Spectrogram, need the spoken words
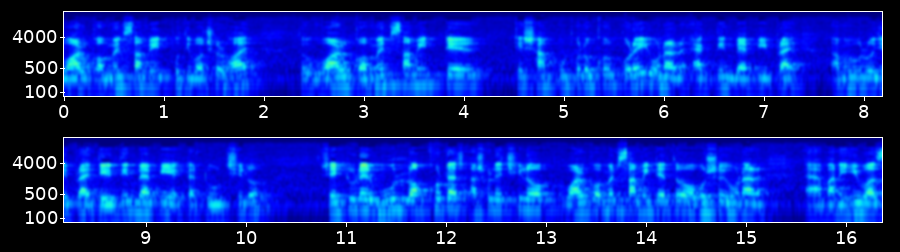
ওয়ার্ল্ড গভর্নমেন্ট সামিট প্রতি বছর হয়। তো ওয়ার্ল্ড গভর্নমেন্ট সামিটের কে উপলক্ষ করেই ওনার একদিন ব্যাপী প্রায়, আমি বলব যে প্রায় দেড় দিন ব্যাপী একটা ট্যুর ছিল। সেই ট্যুরের মূল লক্ষ্যটা আসলে ছিল ওয়ার্ল্ড গভর্নমেন্ট সামিটে তো অবশ্যই ওনার মানে he was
